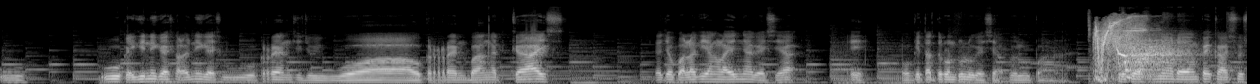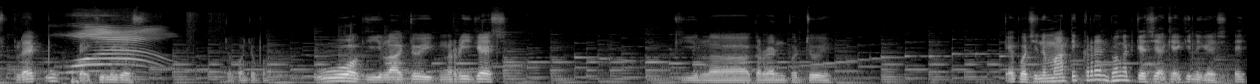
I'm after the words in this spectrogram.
Uh uh kayak gini guys kalau ini guys. Uh keren sih cuy. Wow keren banget guys. Kita coba lagi yang lainnya guys ya. Eh oh kita turun dulu guys ya. Gue lupa nah. Guys ini ada yang Pegasus Black. Uh kayak gini guys. Coba coba. Wah gila cuy. Ngeri guys. Gila keren banget cuy kayak buat sinematik keren banget guys ya kayak gini guys eh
